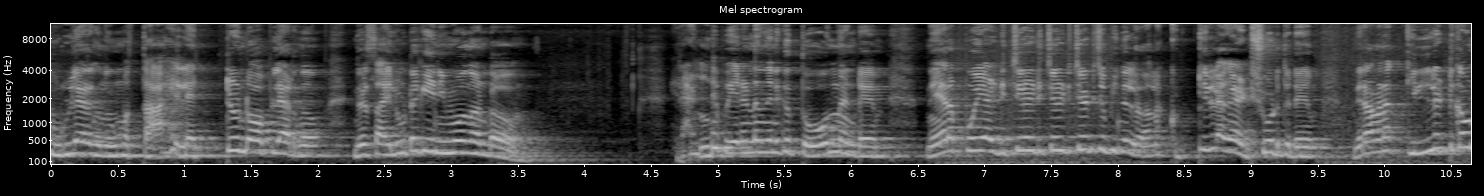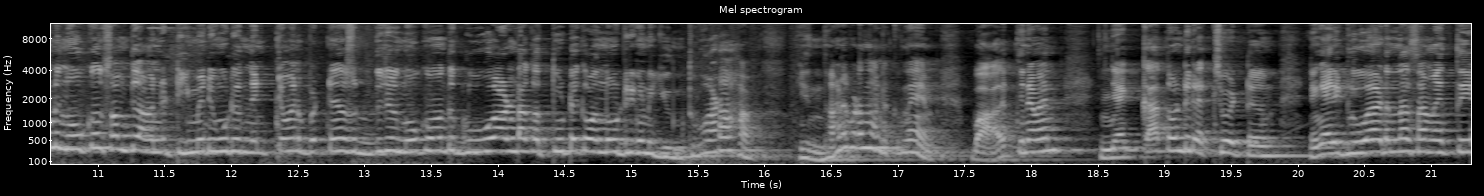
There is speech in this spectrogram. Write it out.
തുള്ളിയായിരുന്നു താഴെ ഏറ്റവും ടോപ്പിലായിരുന്നു. ഇത് സൈലൂട്ടൊക്കെ ഇനിമ വന്നുണ്ടോ രണ്ട് പേരുണ്ടെന്ന് എനിക്ക് തോന്നുന്നുണ്ട്. നേരെ പോയി അടിച്ച് അടിച്ച് അടിച്ച് അടിച്ച്. പിന്നെ നല്ല കുട്ടിയിലൊക്കെ അടിച്ചു കൊടുത്തിട്ട്. നേരെ അവനെ കില്ലെടുക്കാൻ വേണ്ടി നോക്കുന്ന സമയത്ത് അവന്റെ ടീമേറ്റും കൂടി ഒന്ന് അവനെ പെട്ടെന്ന് ശ്രദ്ധിച്ച് നോക്കുമ്പോൾ ഗ്ലൂ ആണ്ട കത്തൂട്ടൊക്കെ വന്നുകൊണ്ടിരിക്കുന്നു എന്തുവാടാ? എന്താണ് ഇവിടെ നടക്കുന്നത് ഭാഗത്തിനവൻ ഞെക്കാത്തോണ്ട് രക്ഷപ്പെട്ട്. എങ്ങനെ ഗ്ലൂ ആടുന്ന സമയത്ത്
